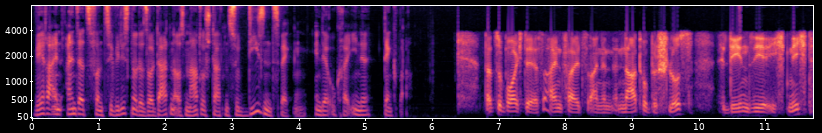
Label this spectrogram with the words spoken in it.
Wäre ein Einsatz von Zivilisten oder Soldaten aus NATO-Staaten zu diesen Zwecken in der Ukraine denkbar? Dazu bräuchte es allenfalls einen NATO-Beschluss. Den sehe ich nicht.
